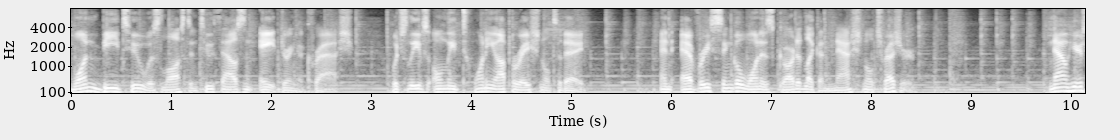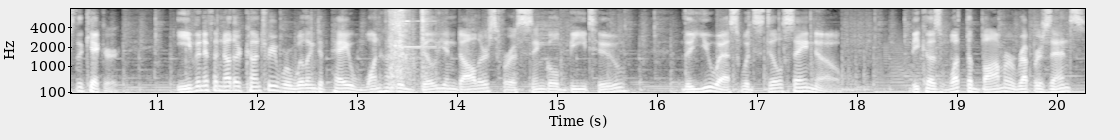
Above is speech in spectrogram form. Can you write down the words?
One B 2 was lost in 2008 during a crash, which leaves only 20 operational today. And every single one is guarded like a national treasure. Now, here's the kicker even if another country were willing to pay $100 billion for a single B 2, the US would still say no, because what the bomber represents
